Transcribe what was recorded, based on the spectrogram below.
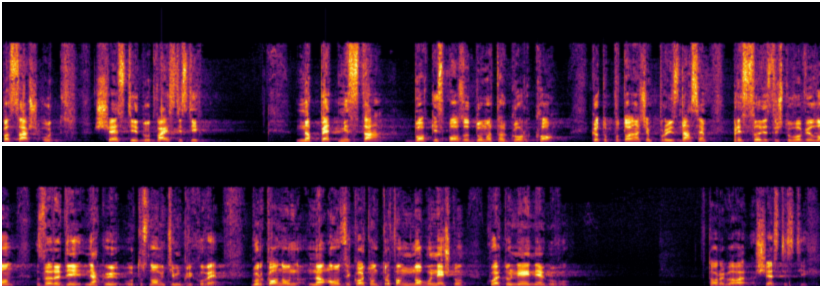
пасаж от 6 до 20 стих, на пет места Бог използва думата горко като по този начин произнася присъди срещу Вавилон заради някои от основните им грехове. Горко на, онзи, който натрупва много нещо, което не е негово. Втора глава, 6 стих.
